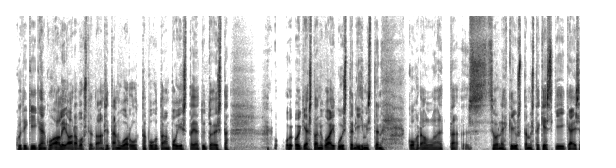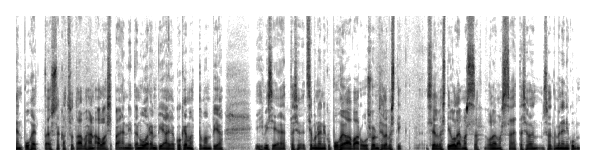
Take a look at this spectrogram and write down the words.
kuitenkin ikään kuin aliarvostetaan sitä nuoruutta, puhutaan pojista ja tytöistä, oikeastaan niin aikuisten ihmisten kohdalla, että se on ehkä just tämmöistä keski-ikäisen puhetta, jossa katsotaan vähän alaspäin niitä nuorempia ja kokemattomampia ihmisiä, että, se, että semmoinen niin puheavaruus on selvästi, selvästi olemassa, olemassa, että se on, se on tämmöinen, niin kuin,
